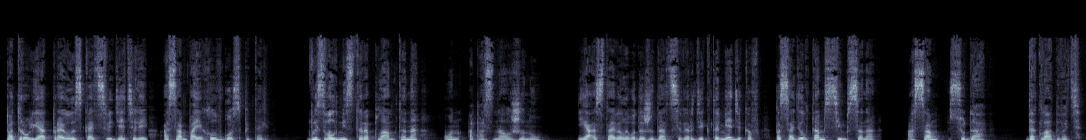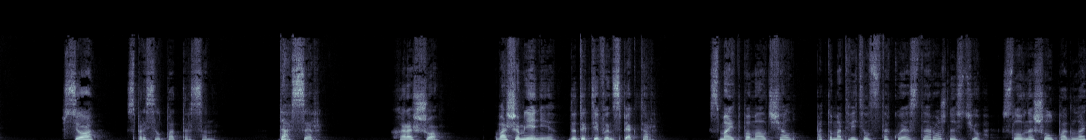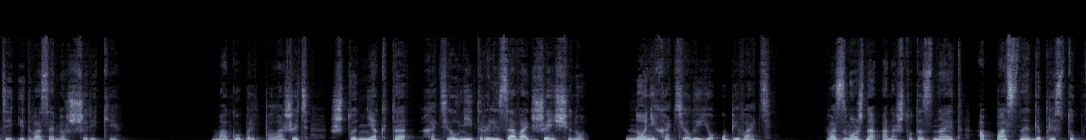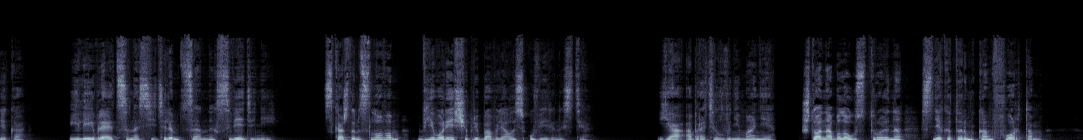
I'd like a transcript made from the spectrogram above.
Патруль я отправил искать свидетелей, а сам поехал в госпиталь. Вызвал мистера Пламптона, он опознал жену. Я оставил его дожидаться вердикта медиков, посадил там Симпсона, а сам сюда. Докладывать. «Все?» — спросил Паттерсон. «Да, сэр». «Хорошо. Ваше мнение, детектив-инспектор?» Смайт помолчал, потом ответил с такой осторожностью, словно шел по глади едва замерзшей реки. «Могу предположить, что некто хотел нейтрализовать женщину, но не хотел ее убивать. Возможно, она что-то знает опасное для преступника — или является носителем ценных сведений. С каждым словом в его речи прибавлялось уверенности. Я обратил внимание, что она была устроена с некоторым комфортом.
